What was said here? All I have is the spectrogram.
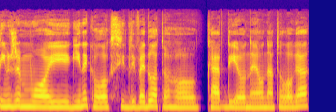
tým, že môj ginekolog sídli vedľa toho kardioneonatologa,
